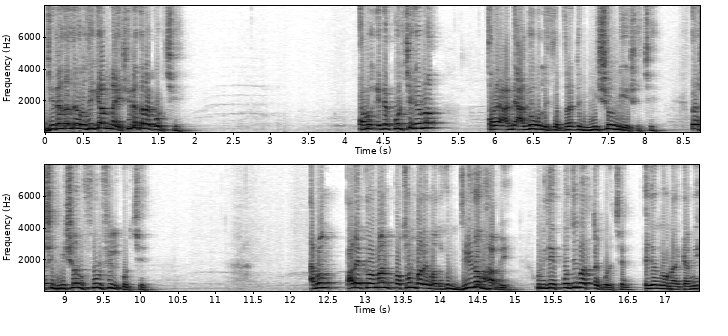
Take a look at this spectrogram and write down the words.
যেটা তাদের অধিকার নাই, সেটা তারা করছে। এবং এটা করছে কেন? তারা, আমি আগেও বলেছিলাম, তারা একটা মিশন নিয়ে এসেছে। তারা সেই মিশন ফুলফিল করছে। এবং তারেক রহমান প্রথমবারের মতো খুব দৃঢ়ভাবে উনি যে প্রতিবাদটা করেছেন এই জন্য ওনাকে আমি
